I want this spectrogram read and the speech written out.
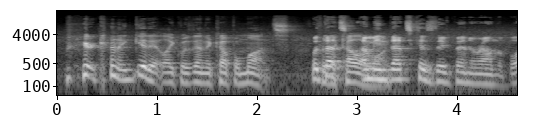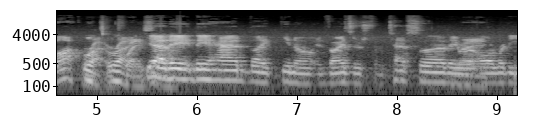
you're gonna get it like within a couple months." But that's, I mean, that's because they've been around the block once Right, or right. twice. Yeah, Yeah. they they had like you know advisors from Tesla. They were already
